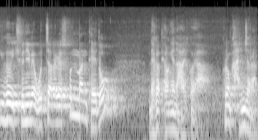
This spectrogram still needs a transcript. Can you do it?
이그 주님의 옷자락에 손만 대도 내가 병이 나을 거야. 그런 간절함.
